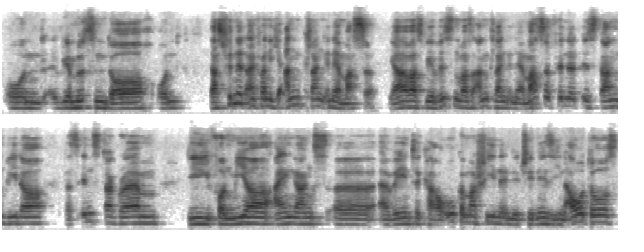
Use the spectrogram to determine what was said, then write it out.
und wir müssen doch und das findet einfach nicht Anklang in der Masse. Ja, was wir wissen, was Anklang in der Masse findet, ist dann wieder das Instagram, die von mir eingangs äh, erwähnte Karaoke-Maschine in den chinesischen Autos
